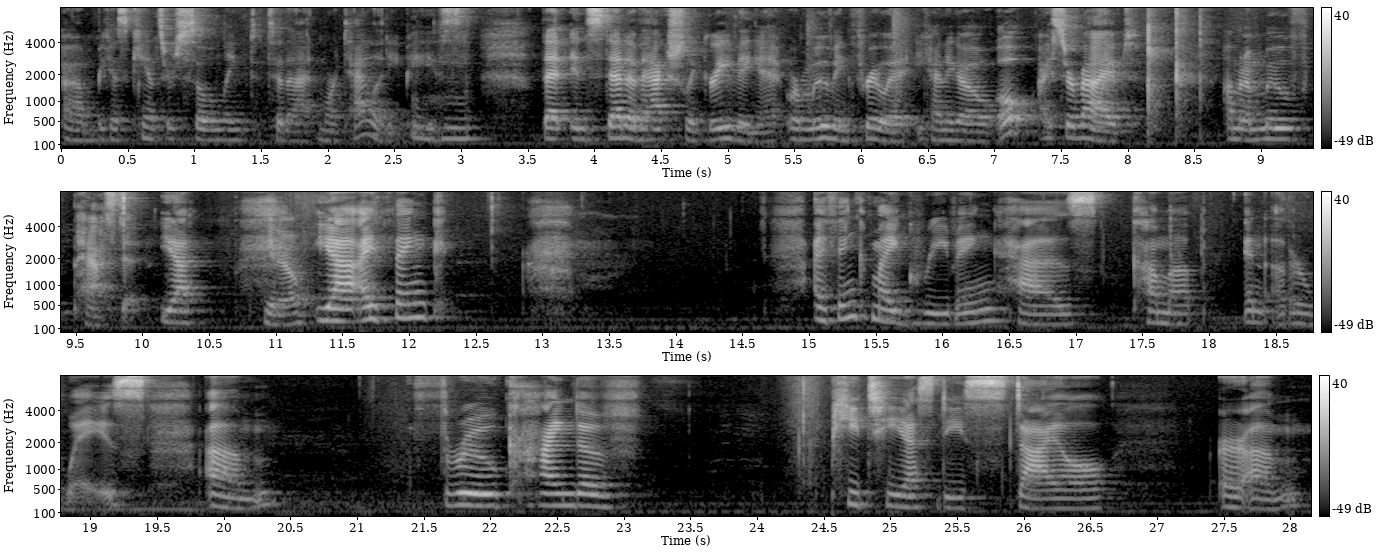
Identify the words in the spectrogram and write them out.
um, because cancer is so linked to that mortality piece, that instead of actually grieving it or moving through it, you kind of go, oh, I survived. I'm gonna move past it. Yeah. You know? Yeah, I think I think my grieving has come up in other ways um, through kind of PTSD style or um,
